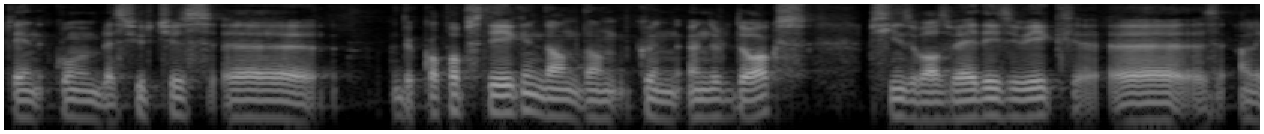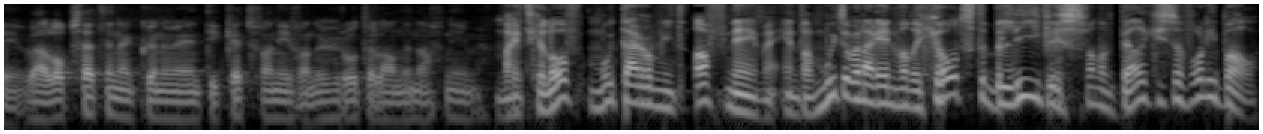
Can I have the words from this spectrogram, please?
klein, komen blessuurtjes de kop opsteken, dan, dan kunnen underdogs, misschien zoals wij deze week, uh, allez, wel opzetten en kunnen wij een ticket van een van de grote landen afnemen. Maar het geloof moet daarom niet afnemen. En dan moeten we naar een van de grootste believers van het Belgische volleybal.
